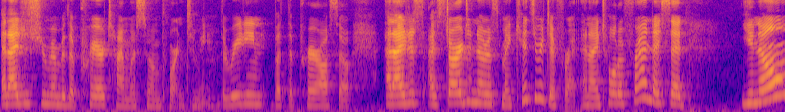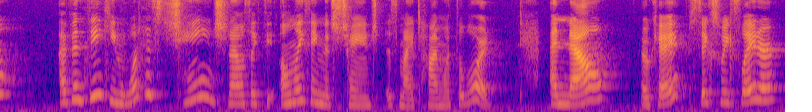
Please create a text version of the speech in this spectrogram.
And I just remember the prayer time was so important to me. The reading, but the prayer also. And I just I started to notice my kids were different. And I told a friend, I said, "You know, I've been thinking what has changed?" And I was like, "The only thing that's changed is my time with the Lord." And now, okay, 6 weeks later,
